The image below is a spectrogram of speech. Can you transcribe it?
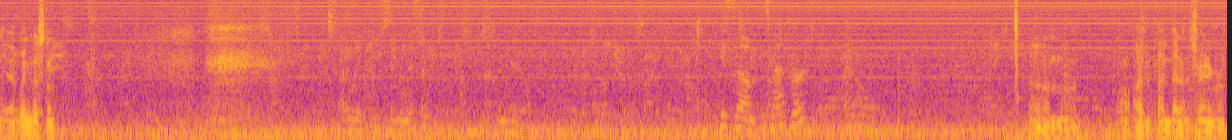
Yeah, we missed him. Is um is Matt hurt? Um, uh, I've, I've been in the training room.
